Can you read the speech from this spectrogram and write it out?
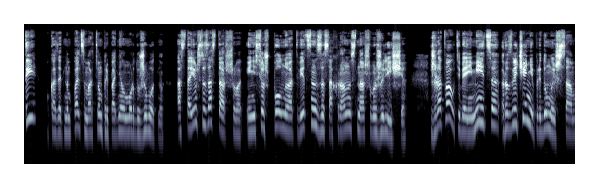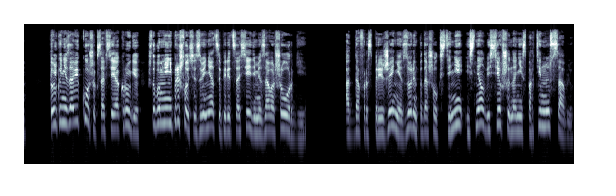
Ты, указательным пальцем Артем приподнял морду животного, остаешься за старшего и несешь полную ответственность за сохранность нашего жилища. Жратва у тебя имеется, развлечения придумаешь сам. Только не зови кошек со всей округи, чтобы мне не пришлось извиняться перед соседями за ваши оргии». Отдав распоряжение, Зорин подошел к стене и снял висевшую на ней спортивную саблю,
